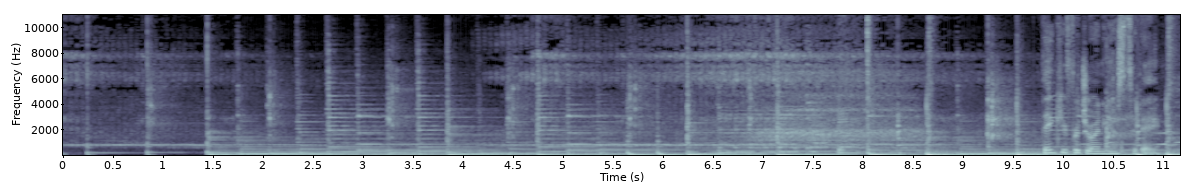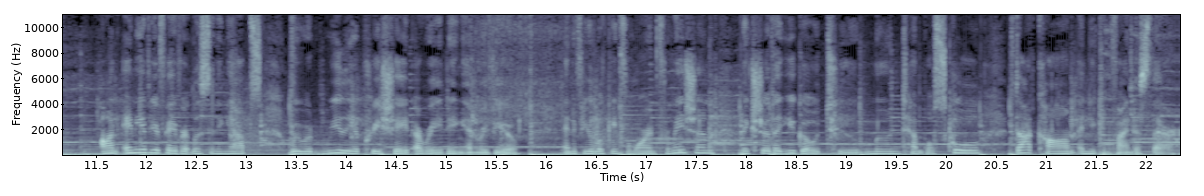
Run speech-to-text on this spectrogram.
Thank you for joining us today. On any of your favorite listening apps, we would really appreciate a rating and review. And if you're looking for more information, make sure that you go to moontempleschool.com and you can find us there.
